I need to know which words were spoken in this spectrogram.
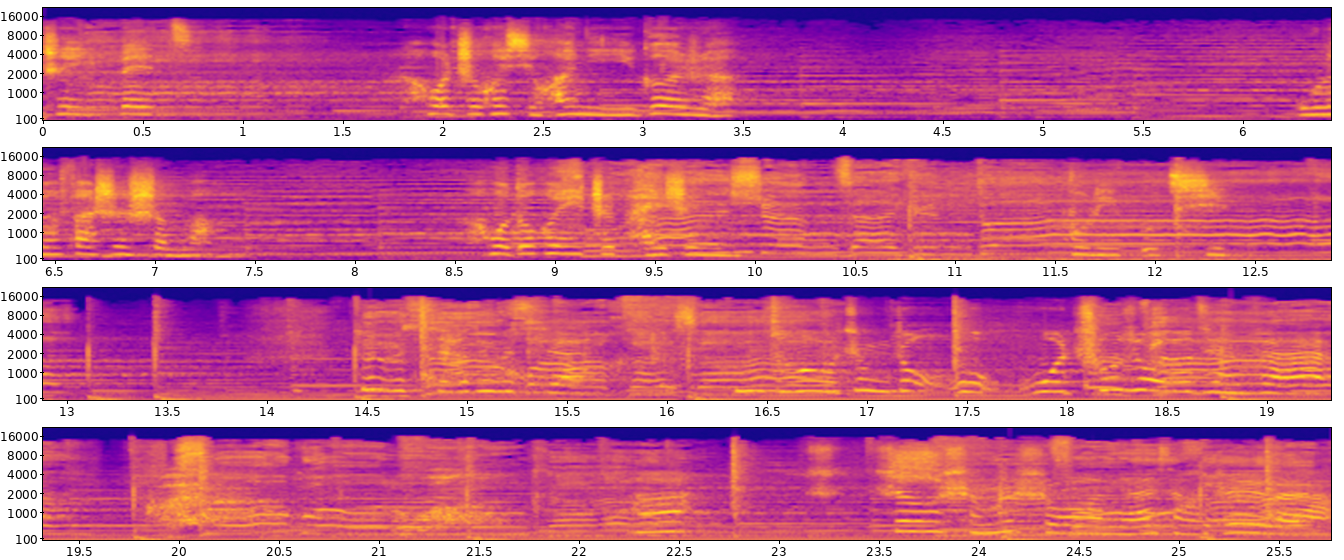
这一辈子，我只会喜欢你一个人。无论发生什么，我都会一直陪着你，不离不弃。对不起啊，对不起，你怎么我这么重，我我出去我就减肥。啊？这都什么时候了，你还想这个呀？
